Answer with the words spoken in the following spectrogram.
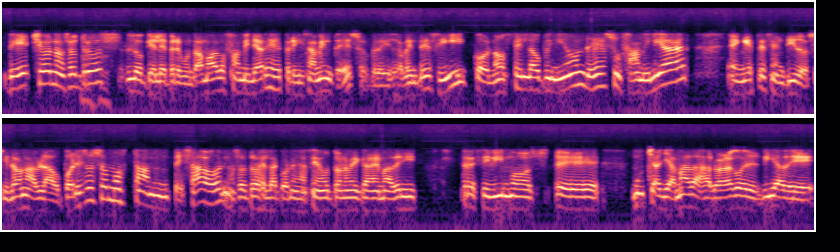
De hecho, nosotros lo que le preguntamos a los familiares es precisamente eso, precisamente si conocen la opinión de su familiar en este sentido, si lo han hablado. Por eso somos tan pesados. Nosotros en la Coordinación Autonómica de Madrid recibimos eh, muchas llamadas a lo largo del día de,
